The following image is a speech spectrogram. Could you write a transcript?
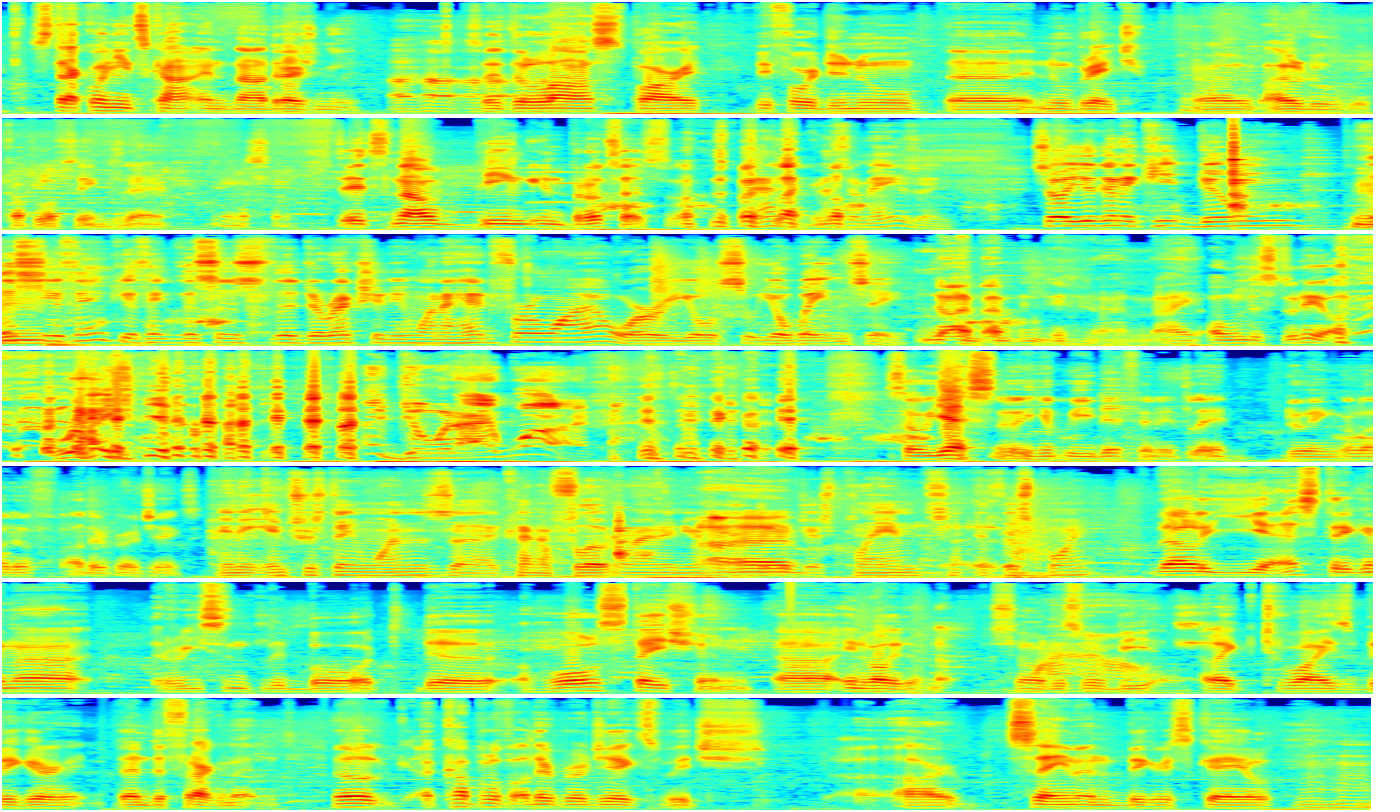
And Nádražní. Uh-huh, So it's the last part before the new uh, new bridge. I'll, I'll do a couple of things there. Also. It's now being in process. So Yeah, like, that's no- amazing. So you're going to keep doing this? Mm-hmm. You think? You think this is the direction you want to head for a while, or you'll you'll wait and see? no, I'm, I'm, I own the studio. right, yeah, right. I do what I want. so yes, we, we definitely doing a lot of other projects. Any interesting ones uh, kind of floating around in your head that Uh, are just planned at this point? Well, yes, Trigema recently bought the whole station uh, in Validovna. So this will be like twice bigger than the fragment. Well, a couple of other projects which uh, are same and bigger scale,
